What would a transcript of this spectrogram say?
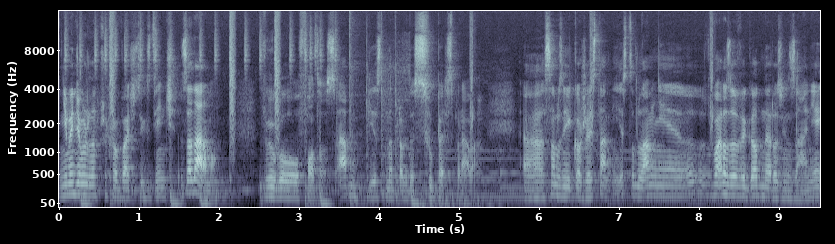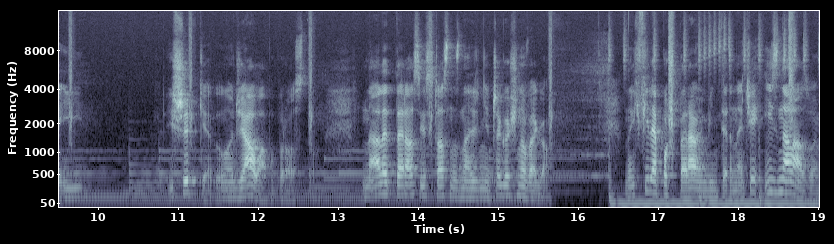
nie będzie można przechowywać tych zdjęć za darmo w Google Photos, a jest naprawdę super sprawa. E, Sam z niej korzystam i jest to dla mnie bardzo wygodne rozwiązanie i, i szybkie, to no działa po prostu. No ale teraz jest czas na znalezienie czegoś nowego. No i chwilę poszperałem w internecie i znalazłem.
